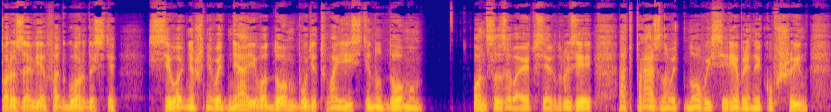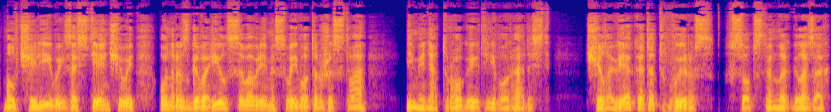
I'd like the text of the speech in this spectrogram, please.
порозовев от гордости. С сегодняшнего дня его дом будет воистину домом. Он созывает всех друзей отпраздновать новый серебряный кувшин, молчаливый, застенчивый. Он разговорился во время своего торжества, и меня трогает его радость. Человек этот вырос в собственных глазах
